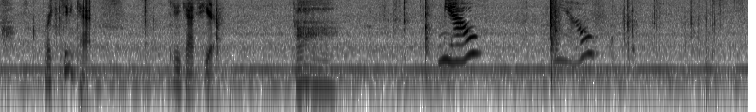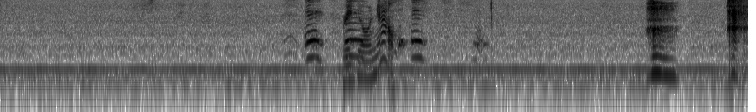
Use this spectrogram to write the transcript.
Where's the kitty cat? Kitty cat's here. Meow. Meow. Where are you going now? ah.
